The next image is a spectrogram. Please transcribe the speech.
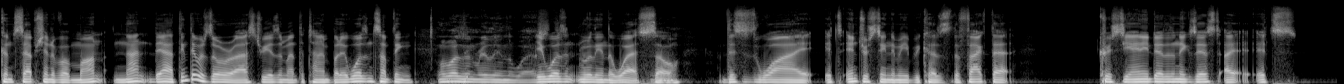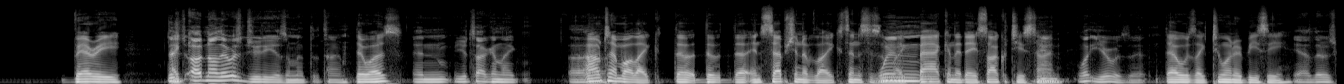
conception of a mon. Not yeah, I think there was Zoroastrianism at the time, but it wasn't something. It wasn't really in the West. It wasn't really in the West. So Mhm. this is why it's interesting to me because the fact that Christianity doesn't exist, I it's very. I- oh, no, there was Judaism at the time. There was. And you're talking like, uh, I'm talking about like the the the inception of like cynicism, When- like back in the day, Socrates' time. What year was it? That was like 200 BC. Yeah, there was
